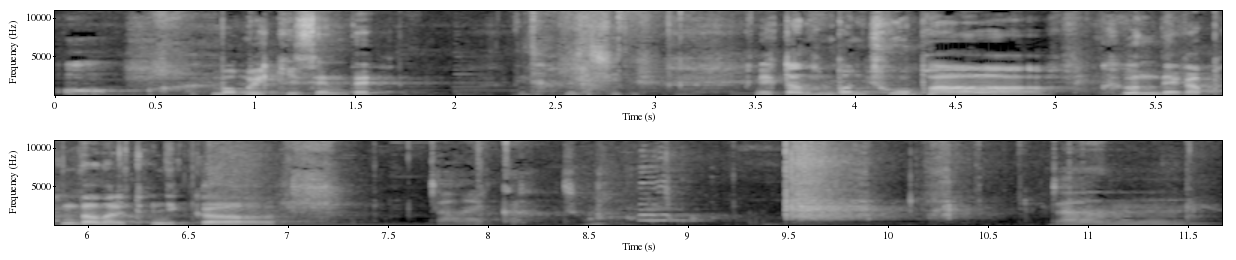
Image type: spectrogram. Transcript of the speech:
오 먹을 기세인데. 일단 한번 줘봐. 그건 내가 판단할 테니까. 짠할까? 짠맛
